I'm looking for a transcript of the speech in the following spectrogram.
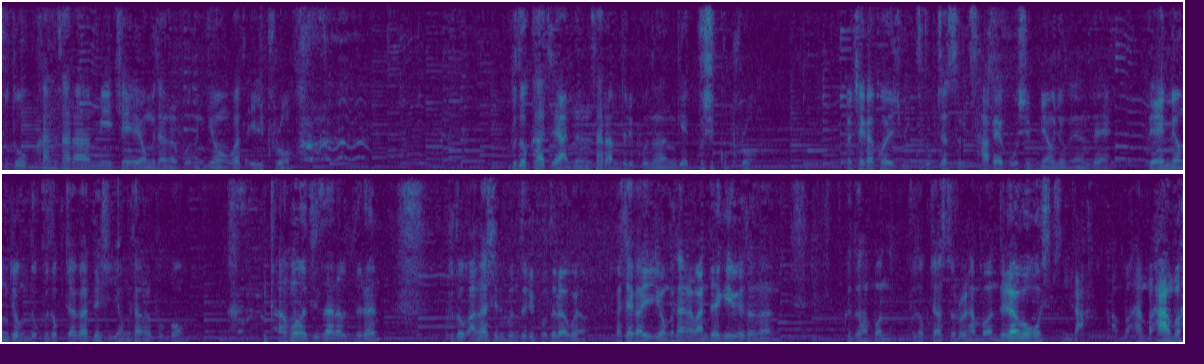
구독한 사람이 제 영상을 보는 경우가 1%. 구독하지 않는 사람들이 보는 게 99%. 제가 거의 지금 구독자 수 450명 정도 되는데 4명 정도 구독자가 내 시- 영상을 보고 나머지 사람들은 구독 안 하시는 분들이 보더라고요. 그러니까 제가 이 영상을 만들기 위해서는 그래도 한번 구독자 수를 한번 늘려보고 싶습니다. 한번 한번 한번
